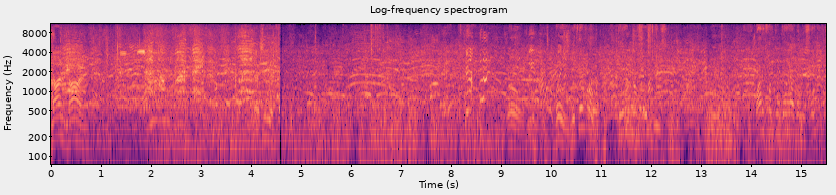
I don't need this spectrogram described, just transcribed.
nine and nine. Yeah, she was. Bro, bro, look at her. There are no safeties. Why the fuck don't they have any safeties?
